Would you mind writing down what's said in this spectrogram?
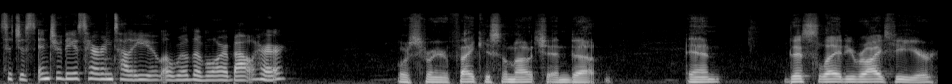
to just introduce her and tell you a little bit more about her. Well, Stringer, thank you so much. And uh, and this lady right here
